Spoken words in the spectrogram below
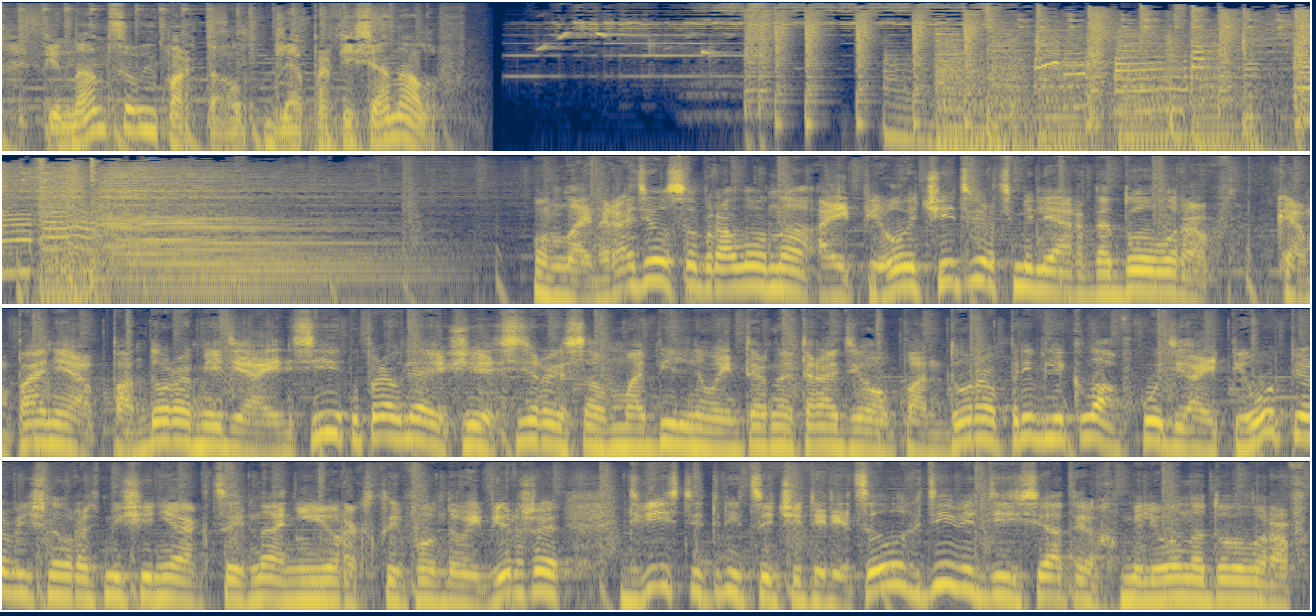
– финансовый портал для профессионалов. Онлайн-радио собрало на IPO четверть миллиарда долларов. Компания Pandora Media INC, управляющая сервисом мобильного интернет-радио Pandora, привлекла в ходе IPO первичного размещения акций на Нью-Йоркской фондовой бирже 234,9 миллиона долларов.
